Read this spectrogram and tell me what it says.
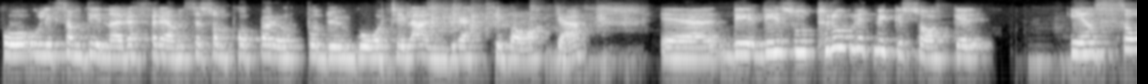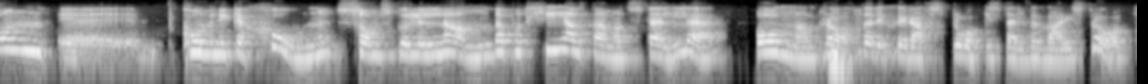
Och, och liksom dina referenser som poppar upp och du går till angrepp tillbaka. Eh, det, det är så otroligt mycket saker i en sån eh, kommunikation som skulle landa på ett helt annat ställe om man pratade giraffspråk istället för vargspråk.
